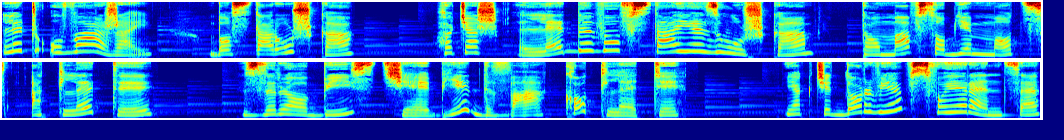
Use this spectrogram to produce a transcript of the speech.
Lecz uważaj, bo staruszka, chociaż ledwo wstaje z łóżka, to ma w sobie moc atlety, zrobi z ciebie dwa kotlety. Jak cię dorwie w swoje ręce,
